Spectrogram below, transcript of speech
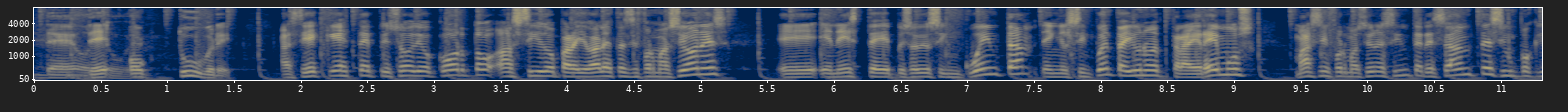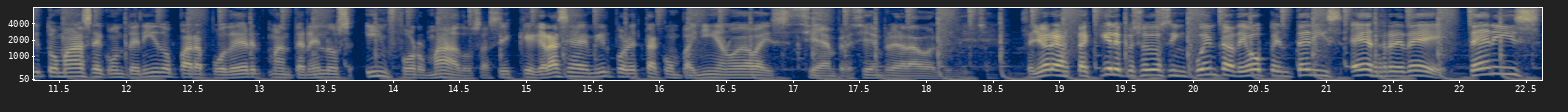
de octubre. Así es que este episodio corto ha sido para llevarles estas informaciones eh, en este episodio 50. En el 51 traeremos más informaciones interesantes y un poquito más de contenido para poder mantenerlos informados. Así que gracias Emil por esta compañía nueva vez. Siempre, siempre a la orden, Liche. Señores, hasta aquí el episodio 50 de Open Tennis RD. Tenis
